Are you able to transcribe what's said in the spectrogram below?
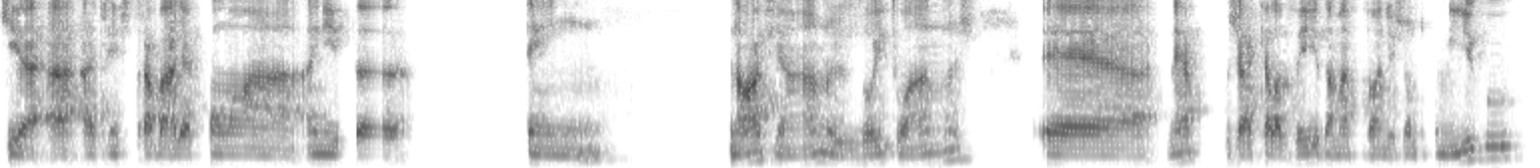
que a, a gente trabalha com a Anitta tem nove anos, oito anos, é, né, já que ela veio da Matone junto comigo,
